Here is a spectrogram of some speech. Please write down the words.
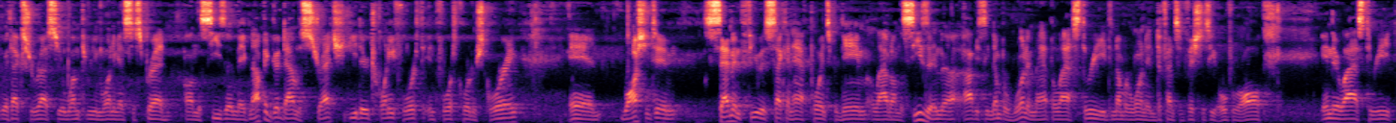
with extra rest. You're one three and one against the spread on the season. They've not been good down the stretch either. Twenty fourth in fourth quarter scoring, and Washington seventh fewest second half points per game allowed on the season. Uh, obviously, number one in that. The last three, the number one in defensive efficiency overall in their last three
